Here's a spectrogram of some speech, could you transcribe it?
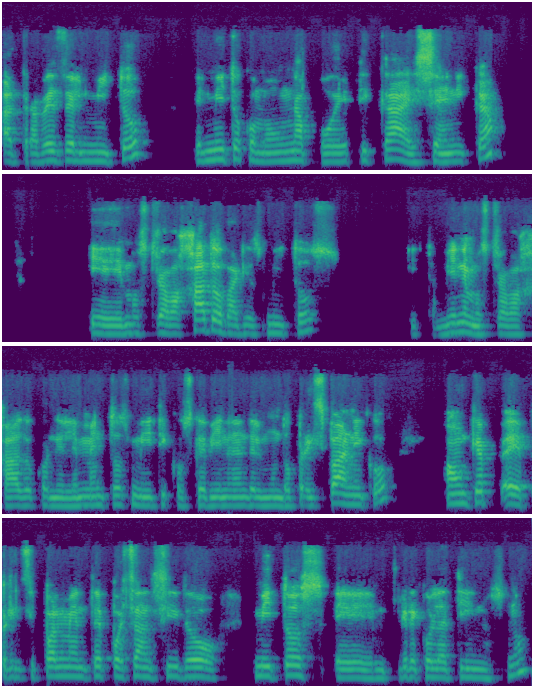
a través del mito, el mito como una poética escénica. hemos trabajado varios mitos, y también hemos trabajado con elementos míticos que vienen del mundo prehispánico, aunque eh, principalmente pues han sido mitos eh, grecolatinos, ¿no?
